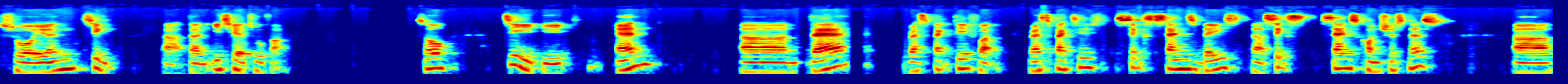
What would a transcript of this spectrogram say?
所缘境啊等一切诸法。So 即比 and uh, their respective what respective six sense based uh, six sense consciousness uh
